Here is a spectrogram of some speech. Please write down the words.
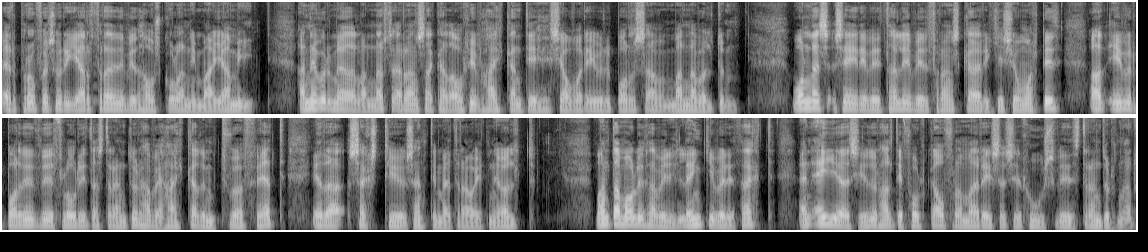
er professor í jarðfræði við háskólan í Miami. Hann hefur meðal annars rannsakað áhrif hækkandi sjávar yfir borðs af mannavöldum. Wanless segir í viðtali við franska ríkisjónvarpið að yfirborðið við Flórida strendur hafi hækkað um 2 fett eða 60 cm á einni öld. Vandamálið hafi lengi verið þekkt en eigið síður haldi fólk áfram að reysa sér hús við strandurnar.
